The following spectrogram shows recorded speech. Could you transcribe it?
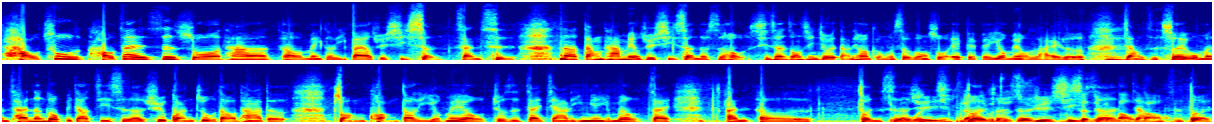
好处好在是说他呃每个礼拜要去洗肾三次。那当他没有去洗肾。的时候，行政中心就会打电话给我们社工说：“哎、欸，北北又没有来了，这样子，所以我们才能够比较及时的去关注到他的状况，到底有没有就是在家里面有没有在安呃。”准时的去对，准时的去洗肾这样子对。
